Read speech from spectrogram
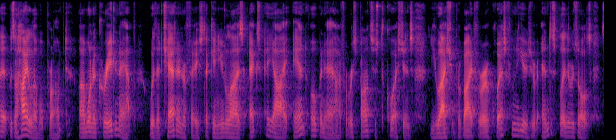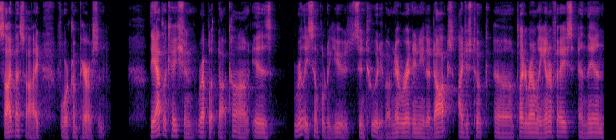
It was a high level prompt. I want to create an app with a chat interface that can utilize XAI and OpenAI for responses to questions. The UI should provide for a request from the user and display the results side by side for comparison. The application, Replit.com, is really simple to use. It's intuitive. I've never read any of the docs. I just took, uh, played around with the interface, and then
